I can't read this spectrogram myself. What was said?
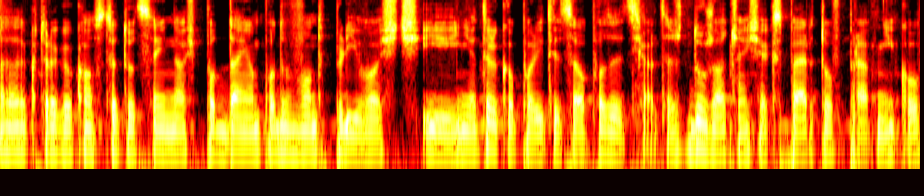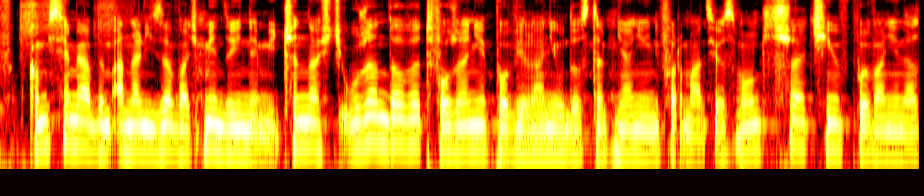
e, którego konstytucyjność poddają pod wątpliwość i nie tylko politycy opozycji, ale też duża część ekspertów, prawników. Komisja miałaby analizować m.in. czynności urzędowe, tworzenie, powielanie, udostępnianie informacji o osobom trzecim, wpływanie na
